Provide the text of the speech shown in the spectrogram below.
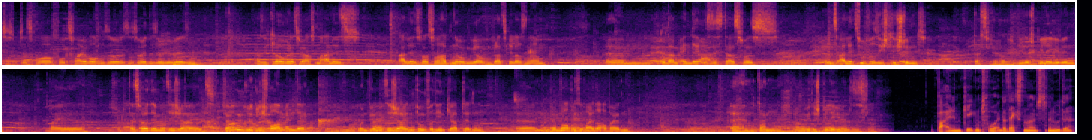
das, das, war vor zwei Wochen so, das ist heute so gewesen. Also ich glaube, dass wir erstmal alles, alles, was wir hatten, irgendwie auf den Platz gelassen haben. Ähm, und am Ende ist es das, was uns alle zuversichtlich stimmt, dass wir wieder Spiele gewinnen. Weil das heute mit Sicherheit dann unglücklich war am Ende und wir mit Sicherheit einen Punkt verdient gehabt hätten. Ähm, und wenn wir aber so weiterarbeiten, ähm, dann werden wir wieder Spiele gewinnen, das ist klar. Bei einem Gegentor in der 96. Minute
